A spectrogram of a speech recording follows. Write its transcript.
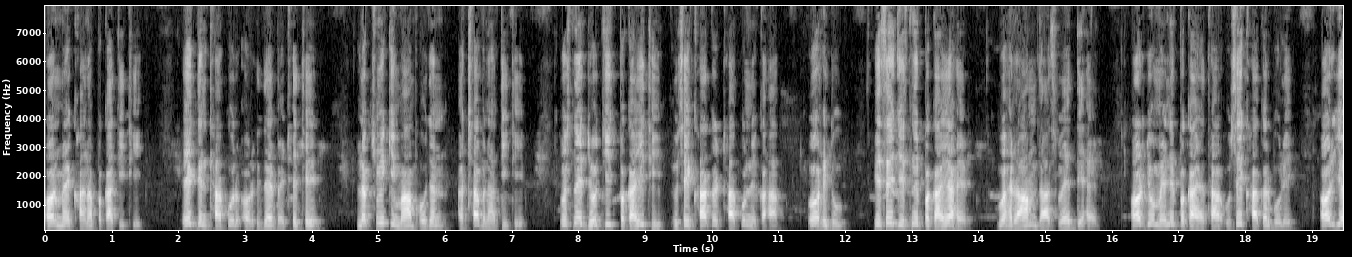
और मैं खाना पकाती थी। एक दिन ठाकुर और हृदय बैठे थे। लक्ष्मी की माँ भोजन अच्छा बनाती थी। उसने जो चीज़ पकाई थी, उसे खाकर ठाकुर ने कहा ओ हृदय इसे जिसने पकाया है, वह रामदास वैद्य है। और जो मैंने पकाया था, उसे खाकर बोले, और यह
